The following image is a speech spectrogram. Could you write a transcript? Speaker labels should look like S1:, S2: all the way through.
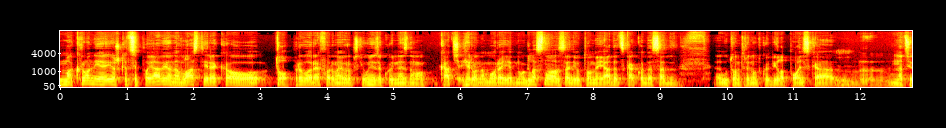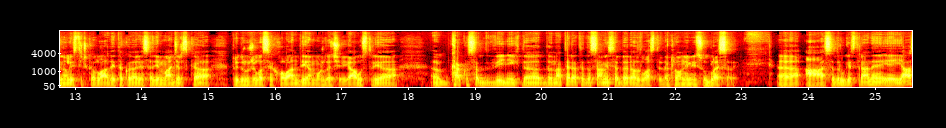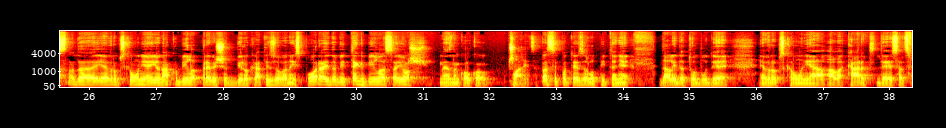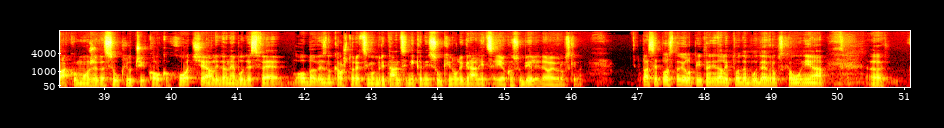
S1: Macron je još kad se pojavio na vlasti rekao to, prvo reforma Evropske unije za koju ne znamo kad će, jer ona mora jednoglasno, a sad je u tome jadac, kako da sad u tom trenutku je bila Poljska, nacionalistička vlada i tako dalje, sad je Mađarska, pridružila se Holandija, možda će i Austrija, kako sad vi njih da, da naterate da sami sebe razvlaste, dakle oni nisu blesavi. A sa druge strane je jasno da je Evropska unija i onako bila previše birokratizovana i spora i da bi tek bila sa još ne znam koliko članica. Pa se potezalo pitanje da li da to bude Evropska unija a la carte, gde sad svako može da se uključi koliko hoće, ali da ne bude sve obavezno, kao što recimo Britanci nikad nisu ukinuli granice, iako su bili deo Evropske unije. Pa se postavilo pitanje da li to da bude Evropska unija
